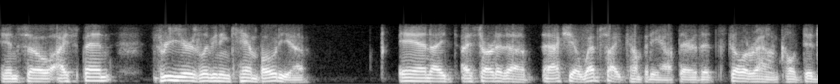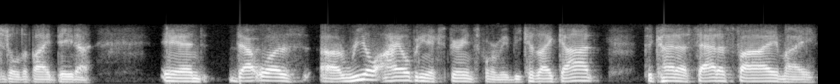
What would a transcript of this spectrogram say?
And so I spent three years living in Cambodia. And I, I started a actually a website company out there that's still around called Digital Divide Data. And that was a real eye opening experience for me because I got to kind of satisfy my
